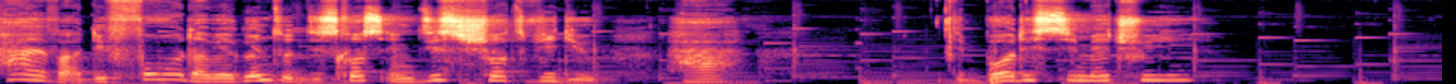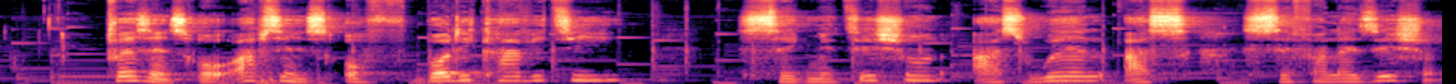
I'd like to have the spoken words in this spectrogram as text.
However, the four that we're going to discuss in this short video are the body symmetry, presence or absence of body cavity, segmentation, as well as cephalization.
